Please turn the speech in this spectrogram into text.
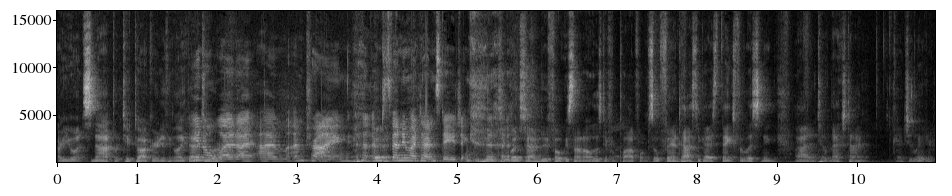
Are you on snap or tiktok or anything anything like that? You know what? I, I'm I'm trying. I'm spending my time staging. Too much time to focus on all those different platforms. So fantastic, guys! Thanks for listening. Uh, until next time, catch you later.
